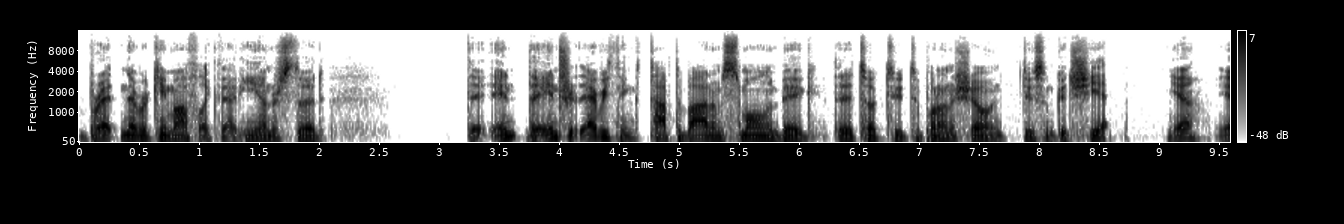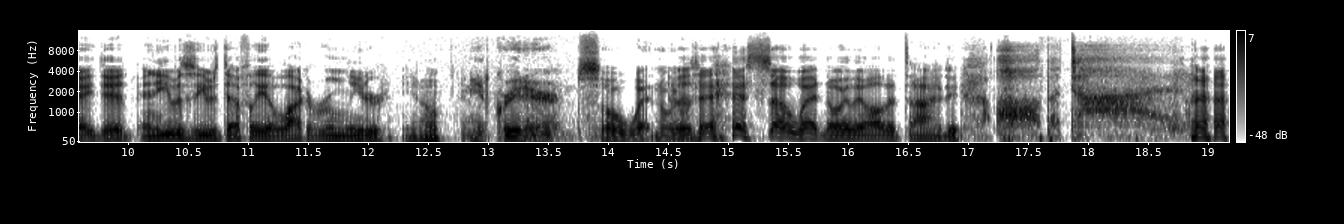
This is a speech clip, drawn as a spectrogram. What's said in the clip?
Bret never came off like that. He understood the in, the intro, everything, top to bottom, small and big, that it took to to put on a show and do some good shit. Yeah, yeah, he did, and he was he was definitely a locker room leader. You know, And he had great hair, so wet and it oily. was so wet and oily all the time, dude. All the time.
